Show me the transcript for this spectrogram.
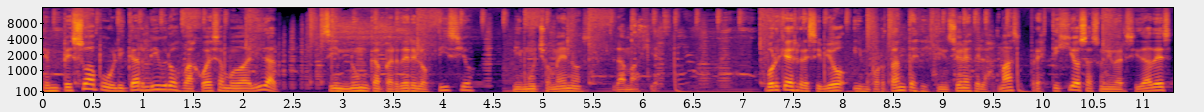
Empezó a publicar libros bajo esa modalidad, sin nunca perder el oficio, ni mucho menos la magia. Borges recibió importantes distinciones de las más prestigiosas universidades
